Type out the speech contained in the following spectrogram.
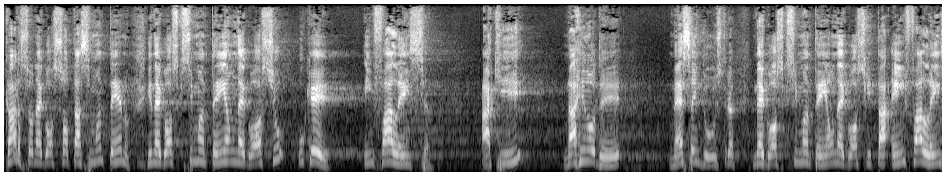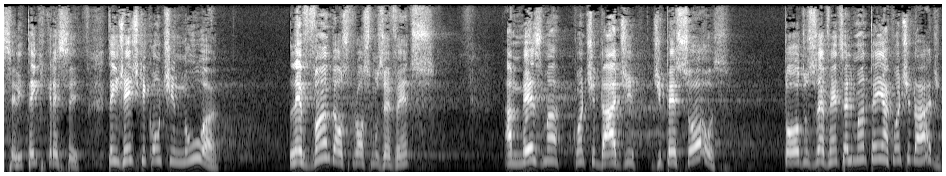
cara, seu negócio só está se mantendo. E negócio que se mantém é um negócio, o quê? Em falência. Aqui, na Rinodê, nessa indústria, negócio que se mantém é um negócio que está em falência, ele tem que crescer. Tem gente que continua levando aos próximos eventos a mesma quantidade de pessoas. Todos os eventos ele mantém a quantidade.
